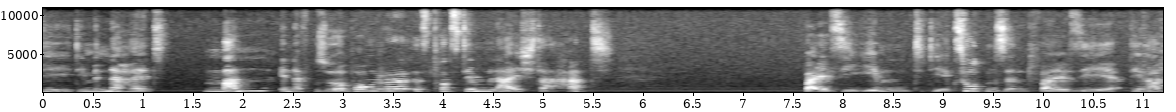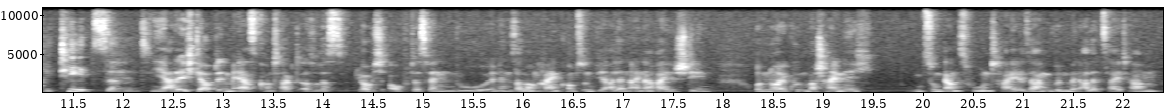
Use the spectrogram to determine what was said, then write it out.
die, die Minderheit Mann in der Friseurbranche es trotzdem leichter hat, weil sie eben die Exoten sind, weil sie die Rarität sind. Ja, ich glaube im Erstkontakt, also das glaube ich auch, dass wenn du in den Salon reinkommst und wir alle in einer Reihe stehen und Neukunden wahrscheinlich zu einem ganz hohen Teil sagen würden, wenn alle Zeit haben,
